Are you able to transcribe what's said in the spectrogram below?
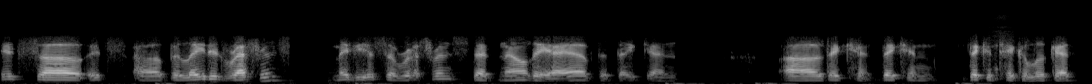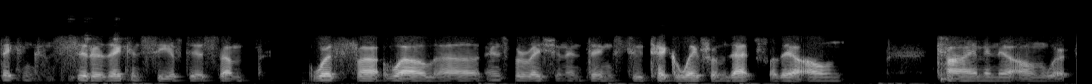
it's uh, it's a belated reference. Maybe it's a reference that now they have that they can uh, they can they can they can take a look at. They can consider. They can see if there's some worthwhile uh, inspiration and things to take away from that for their own time in their own work.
